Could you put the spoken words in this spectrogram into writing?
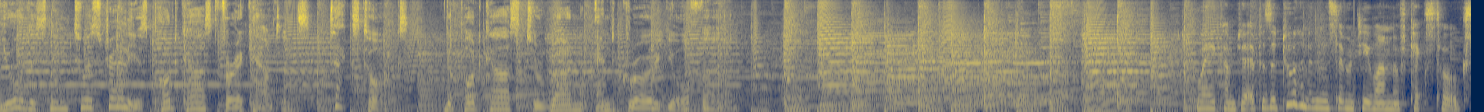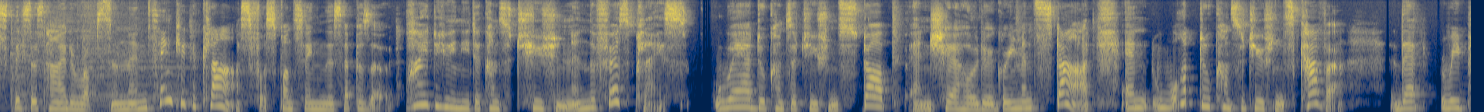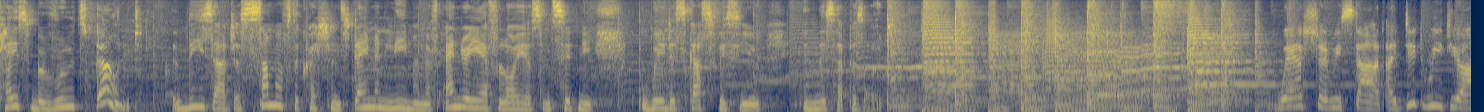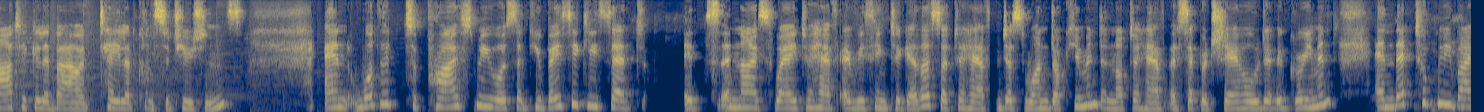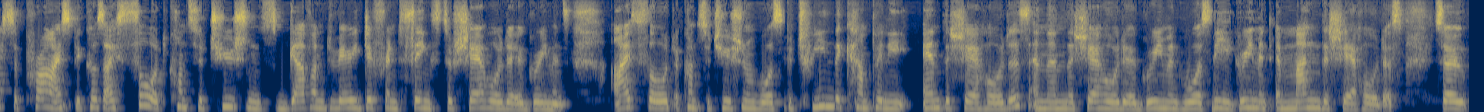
You're listening to Australia's podcast for accountants, Tax Talks, the podcast to run and grow your firm. Welcome to episode 271 of Tax Talks. This is Heide Robson, and thank you to Class for sponsoring this episode. Why do you need a constitution in the first place? Where do constitutions stop and shareholder agreements start? And what do constitutions cover that replaceable rules don't? These are just some of the questions Damien Lehmann of Andrew F. Lawyers in Sydney will discuss with you in this episode. Where shall we start? I did read your article about tailored constitutions. And what it surprised me was that you basically said it's a nice way to have everything together. So to have just one document and not to have a separate shareholder agreement. And that took me by surprise because I thought constitutions governed very different things to shareholder agreements. I thought a constitution was between the company and the shareholders, and then the shareholder agreement was the agreement among the shareholders. So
